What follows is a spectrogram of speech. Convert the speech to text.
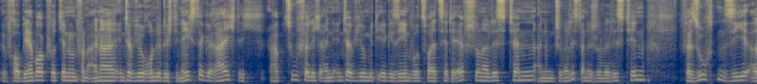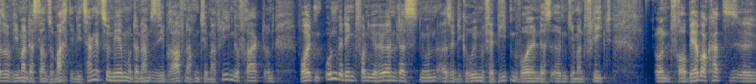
Frau Baerbock wird ja nun von einer Interviewrunde durch die nächste gereicht. Ich habe zufällig ein Interview mit ihr gesehen, wo zwei ZDF-Journalisten, einen Journalist, eine Journalistin, versuchten sie, also wie man das dann so macht, in die Zange zu nehmen. Und dann haben sie sie brav nach dem Thema Fliegen gefragt und wollten unbedingt von ihr hören, dass nun also die Grünen verbieten wollen, dass irgendjemand fliegt. Und Frau Baerbock hat äh,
